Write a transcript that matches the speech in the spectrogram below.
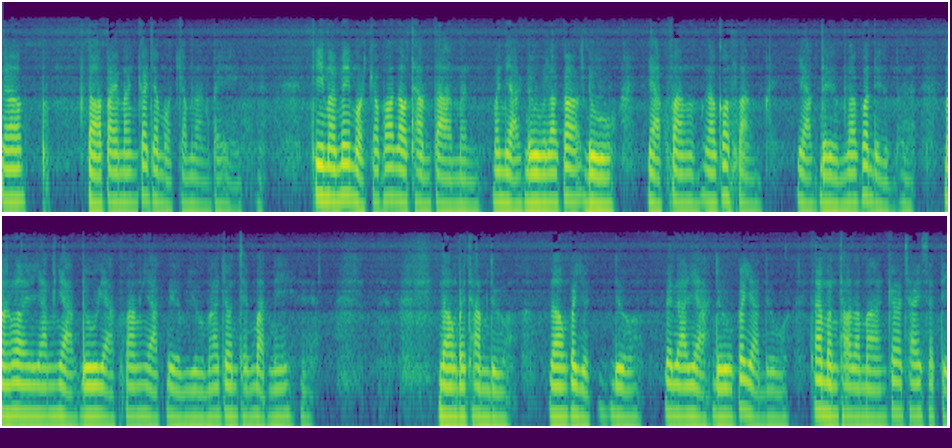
แล้วต่อไปมันก็จะหมดกำลังไปเอง ที่มันไม่หมดก็เพราะเราทำตามมัน มันอยากดูเราก็ดู อยากฟังเราก็ฟัง อยากดื่มเราก็ดื่มมันเลยยังอยากดูอยากฟังอยากดื่มอยู่มาจนถึงบัดนี้ ลองไปทำดู ลองไปหยุดดู เวลาอยากดูก็อย่าดู ถ้ามันทรมานก็ใช้สติ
